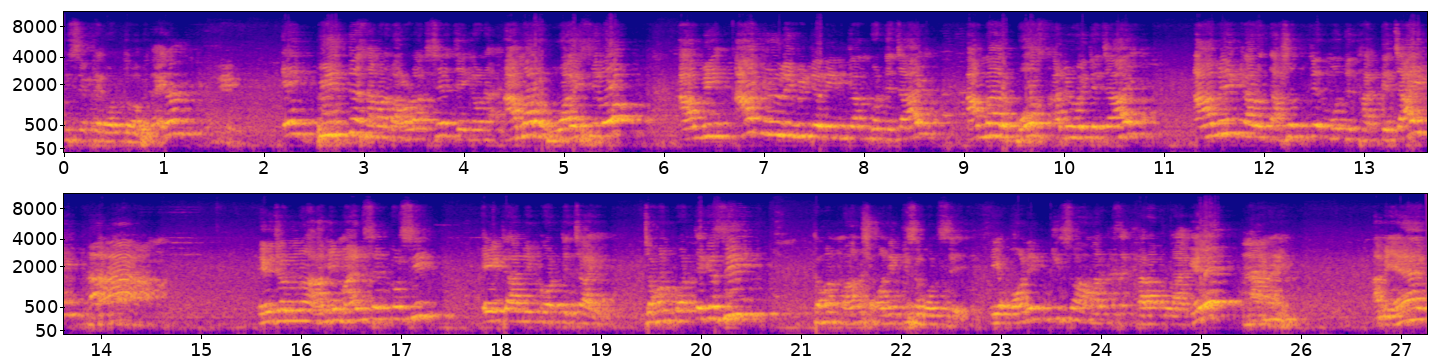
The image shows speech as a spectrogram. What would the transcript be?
কিছু একটা করতে হবে তাই না? এই বিজনেস আমার ভালো লাগছে যে কারণে আমার ভয় ছিল আমি আনলিমিটেড ইনকাম করতে চাই আমার বস আমি হইতে চাই আমি কারও দাসত্বের মধ্যে থাকতে চাই। এই জন্য আমি মাইন্ডসেট করছি এইটা আমি করতে চাই। যখন করতে গেছি, তখন মানুষ অনেক কিছু বলছে। এই অনেক কিছু আমার কাছে খারাপ লাগে নাই। আমি এক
